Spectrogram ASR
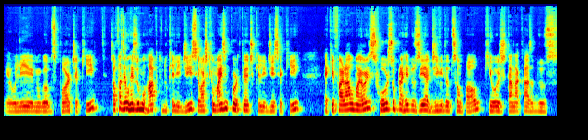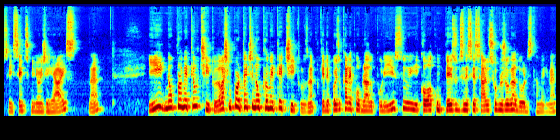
Eu li no Globo Esporte aqui. Só fazer um resumo rápido do que ele disse. Eu acho que o mais importante que ele disse aqui é que fará o maior esforço para reduzir a dívida do São Paulo, que hoje está na casa dos 600 milhões de reais, né? e não prometeu título. Eu acho importante não prometer títulos, né? Porque depois o cara é cobrado por isso e coloca um peso desnecessário sobre os jogadores também, né?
